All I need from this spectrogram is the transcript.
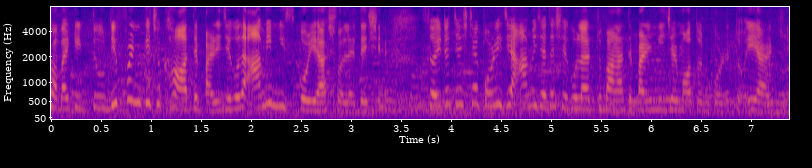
সবাইকে একটু ডিফারেন্ট কিছু খাওয়াতে পারি যেগুলো আমি মিস করি আসলে দেশে। সো এটা চেষ্টা করি যে আমি যাতে সেগুলো একটু বানাতে পারি নিজের মতন করে তো এই আর কি।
